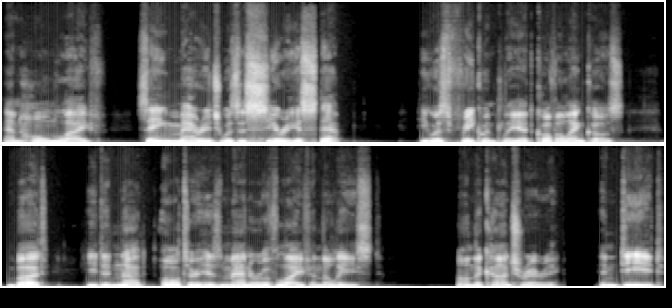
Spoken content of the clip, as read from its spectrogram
and home life, saying marriage was a serious step. He was frequently at Kovalenko's, but he did not alter his manner of life in the least. On the contrary, indeed,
